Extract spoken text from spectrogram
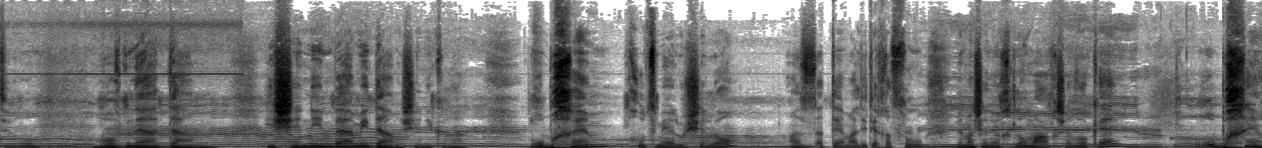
תראו, רוב בני האדם ישנים בעמידה, מה שנקרא. רובכם, חוץ מאלו שלא, אז אתם אל תתייחסו למה שאני הולכת לומר עכשיו, אוקיי? רובכם,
